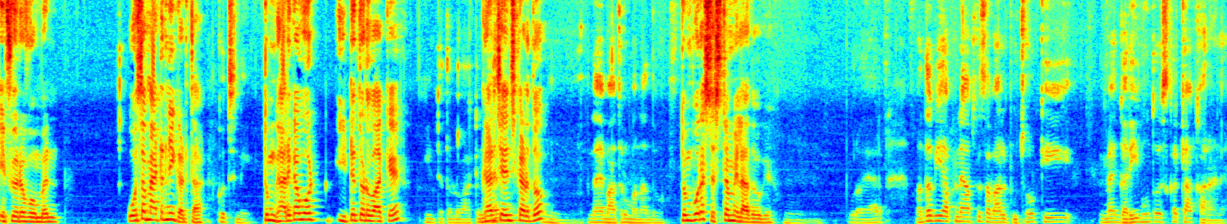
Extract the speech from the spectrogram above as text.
इफ़ यूर अ वुमन वो सब मैटर नहीं करता। कुछ नहीं। तुम घर का वो ईंटें तोड़वा के ईंटें तोड़वा के घर चेंज कर दो। हम्म, नए बाथरूम बना दो। तुम पूरा सिस्टम हिला दोगे। पूरा यार। मतलब ये अपने आप से सवाल पूछो कि मैं गरीब हूँ तो इसका क्या कारण है?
